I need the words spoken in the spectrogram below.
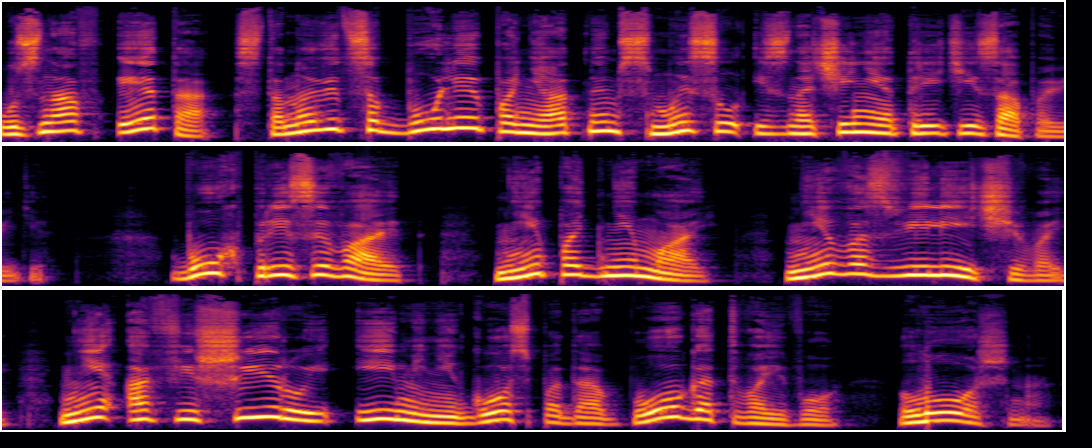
Узнав это, становится более понятным смысл и значение третьей заповеди. Бог призывает «не поднимай, не возвеличивай, не афишируй имени Господа Бога твоего ложно.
